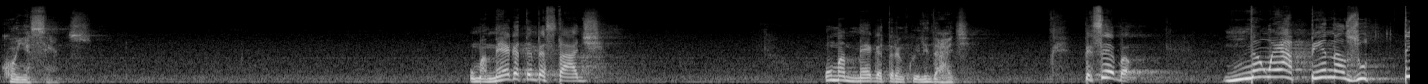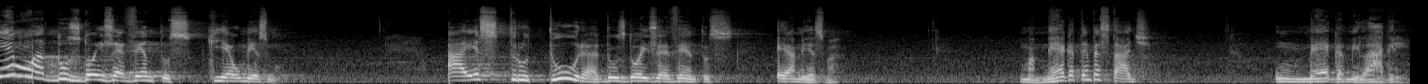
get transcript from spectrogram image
conhecemos. Uma mega tempestade, uma mega tranquilidade. Perceba, não é apenas o tema dos dois eventos que é o mesmo. A estrutura dos dois eventos é a mesma. Uma mega tempestade, um mega milagre,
